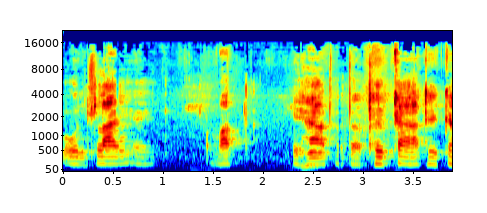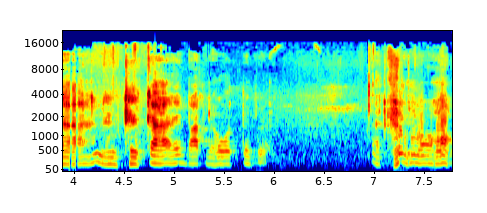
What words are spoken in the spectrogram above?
ប្អូនឆ្លៃអីបាត់គេហៅថាទៅធ្វើការធ្វើការនឹងធ្វើការអីបាត់រហូតទៅអត់ឃើញមក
